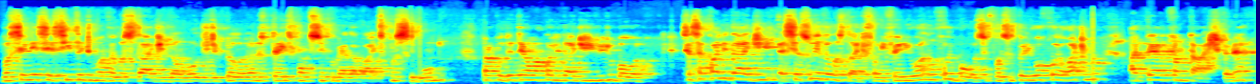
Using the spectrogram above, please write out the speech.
você necessita de uma velocidade de download de pelo menos 3.5 megabytes por segundo para poder ter uma qualidade de vídeo boa. Se essa qualidade, se a sua velocidade for inferior, não foi boa. Se for superior, foi ótima, até fantástica, né?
